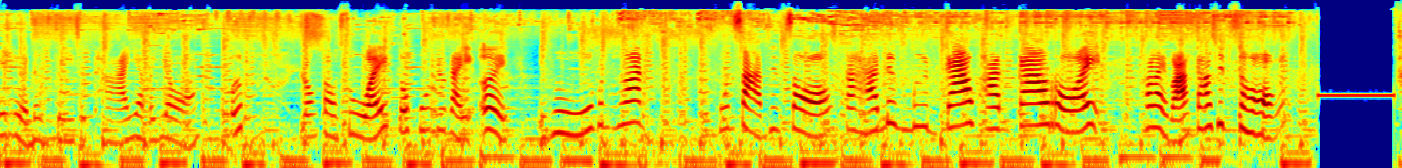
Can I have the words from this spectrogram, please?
ไม่เหลือหนึ่งฟรีสุดท้ายอย่าไปหยองปึ๊บลงต่อสวยตัวคูณอยู่ไหนเอ่ยโอ้โหเพื่อนๆคูณ32นะคะ19,900 เท่าไหร่วะ 92ค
